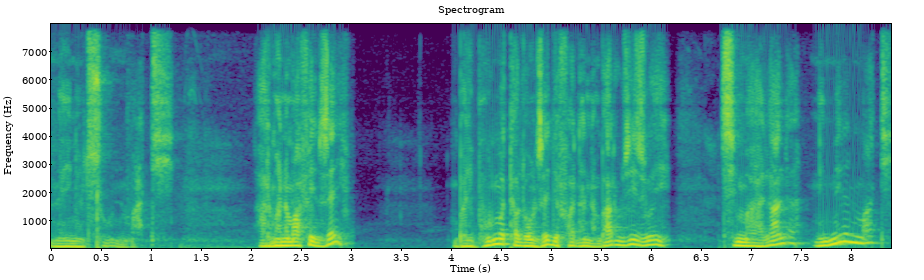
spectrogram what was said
na inona intsony ny maty. Ary manamafy an'izay, Ny Baiboly moa talohan'izay dia efa nanambara hoy izy hoe, Tsy mahalala n'inon'inona ny maty.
